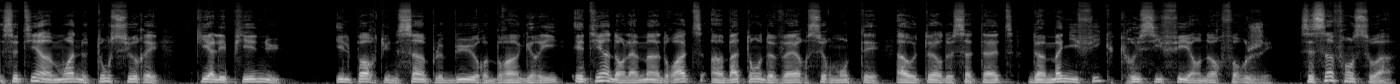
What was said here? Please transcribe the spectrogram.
se tient un moine tonsuré qui a les pieds nus. Il porte une simple bure brun-gris et tient dans la main droite un bâton de verre surmonté, à hauteur de sa tête, d'un magnifique crucifix en or forgé. C'est Saint François,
